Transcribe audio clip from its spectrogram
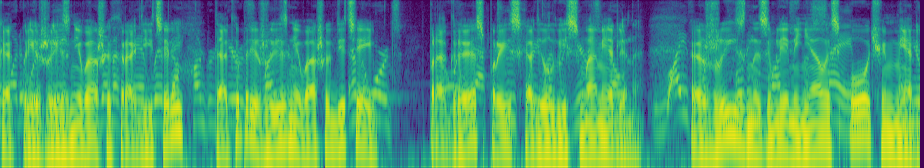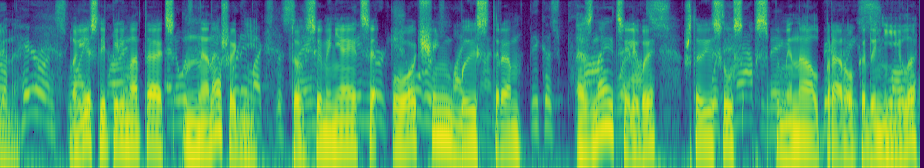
как при жизни ваших родителей, так и при жизни ваших детей. Прогресс происходил весьма медленно. Жизнь на Земле менялась очень медленно. Но если перемотать на наши дни, то все меняется очень быстро. Знаете ли вы, что Иисус вспоминал пророка Даниила,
